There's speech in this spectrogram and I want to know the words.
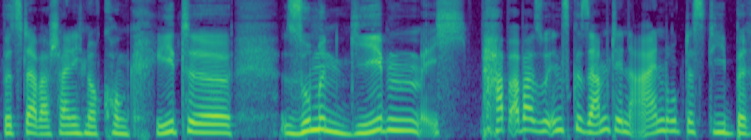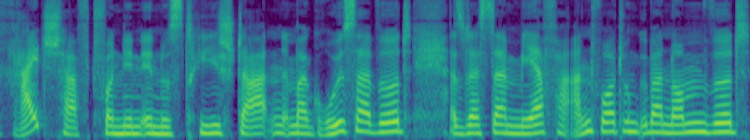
wird es da wahrscheinlich noch konkrete Summen geben. Ich habe aber so insgesamt den Eindruck, dass die Bereitschaft von den Industriestaaten immer größer wird, also dass da mehr Verantwortung übernommen wird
